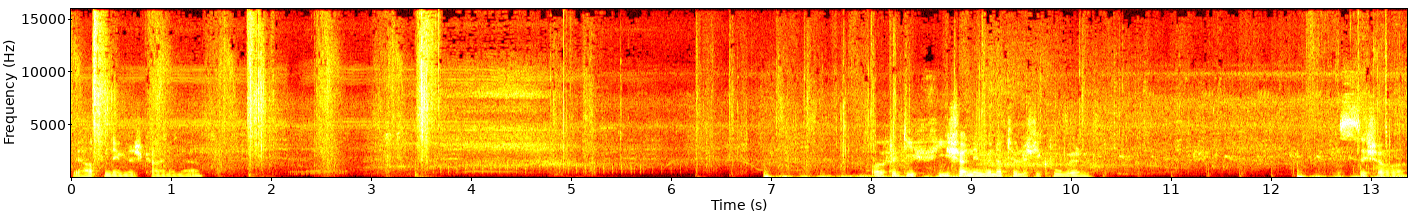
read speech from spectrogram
Wir hatten nämlich keine mehr. Aber für die Viecher nehmen wir natürlich die Kugeln. Das ist sicherer.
